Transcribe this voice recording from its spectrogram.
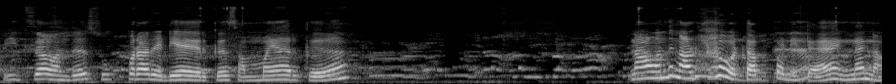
பீட்சா வந்து சூப்பராக ரெடியாக இருக்குது செம்மையாக இருக்குது நான் வந்து நடுவில் ஒரு தப்பு பண்ணிட்டேன். என்னன்னா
